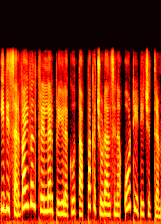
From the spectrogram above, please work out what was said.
ఇది సర్వైవల్ థ్రిల్లర్ ప్రియులకు తప్పక చూడాల్సిన ఓటీటీ చిత్రం.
